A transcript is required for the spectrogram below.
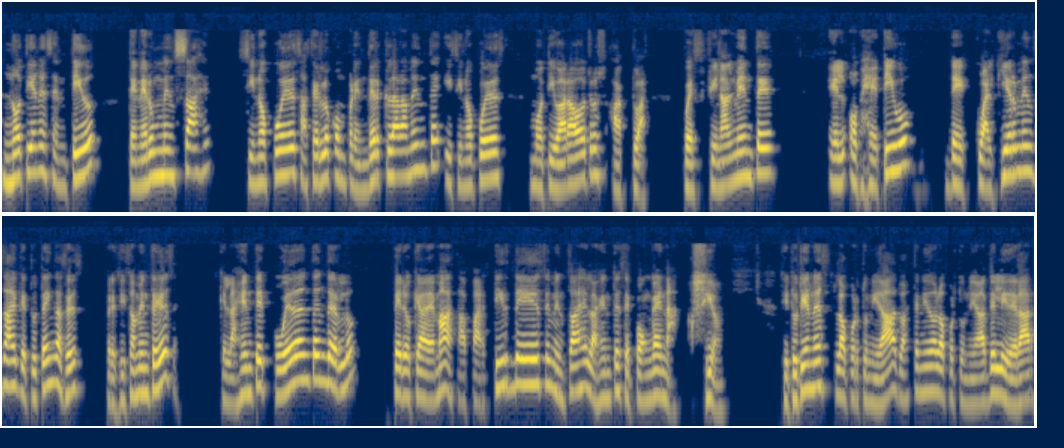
no tiene sentido tener un mensaje si no puedes hacerlo comprender claramente y si no puedes motivar a otros a actuar. Pues finalmente el objetivo de cualquier mensaje que tú tengas es precisamente ese, que la gente pueda entenderlo, pero que además a partir de ese mensaje la gente se ponga en acción. Si tú tienes la oportunidad o has tenido la oportunidad de liderar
